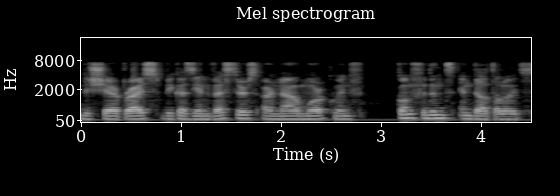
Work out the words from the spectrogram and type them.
the share price because the investors are now more confident in Delta Lloyd.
